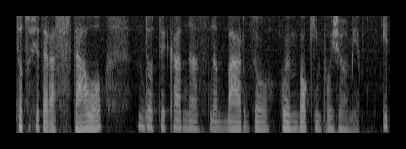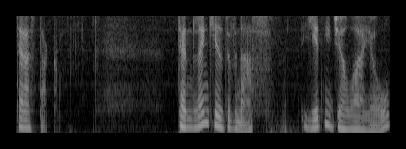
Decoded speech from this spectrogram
To, co się teraz stało, dotyka nas na bardzo głębokim poziomie. I teraz tak. Ten lęk jest w nas, jedni działają,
